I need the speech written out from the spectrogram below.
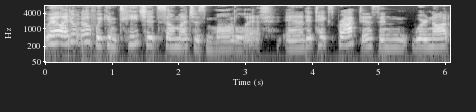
well, I don't know if we can teach it so much as model it. And it takes practice, and we're not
